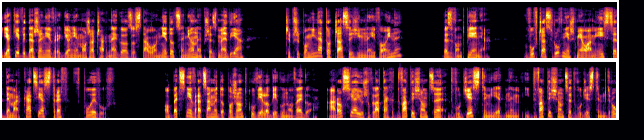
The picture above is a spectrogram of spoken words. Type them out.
Jakie wydarzenie w regionie Morza Czarnego zostało niedocenione przez media? Czy przypomina to czasy zimnej wojny? Bez wątpienia. Wówczas również miała miejsce demarkacja stref wpływów. Obecnie wracamy do porządku wielobiegunowego, a Rosja już w latach 2021 i 2022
